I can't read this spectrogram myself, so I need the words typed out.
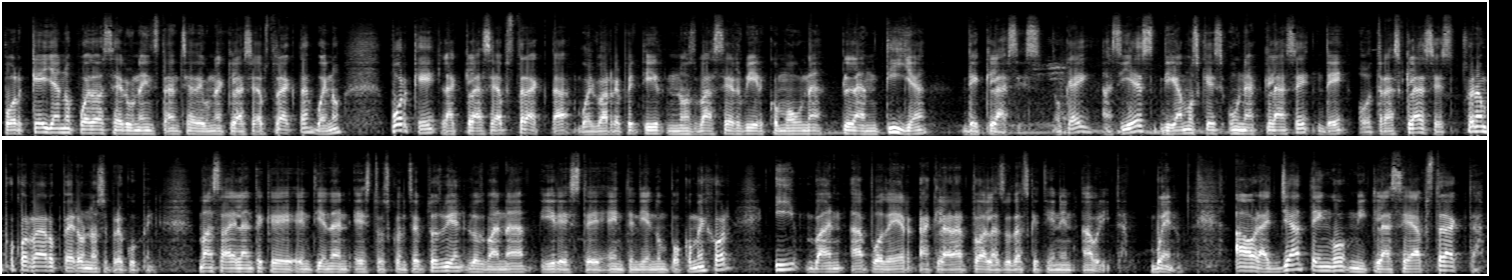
¿Por qué ya no puedo hacer una instancia de una clase abstracta? Bueno, porque la clase abstracta, vuelvo a repetir, nos va a servir como una plantilla de clases, ¿ok? Así es, digamos que es una clase de otras clases. Suena un poco raro, pero no se preocupen. Más adelante que entiendan estos conceptos bien, los van a ir este, entendiendo un poco mejor y van a poder aclarar todas las dudas que tienen ahorita. Bueno, ahora ya tengo mi clase abstracta.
